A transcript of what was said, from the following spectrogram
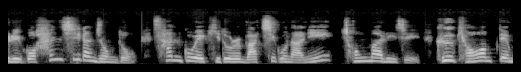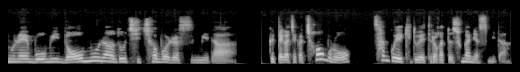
그리고 한 시간 정도 산고의 기도를 마치고 나니 정말이지 그 경험 때문에 몸이 너무나도 지쳐버렸습니다. 그때가 제가 처음으로 산고의 기도에 들어갔던 순간이었습니다.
